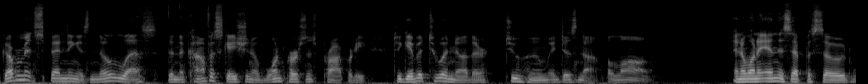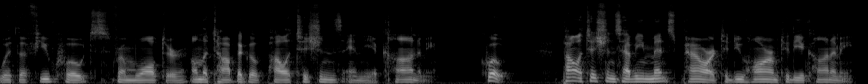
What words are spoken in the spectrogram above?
Government spending is no less than the confiscation of one person's property to give it to another to whom it does not belong. And I want to end this episode with a few quotes from Walter on the topic of politicians and the economy. Quote Politicians have immense power to do harm to the economy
